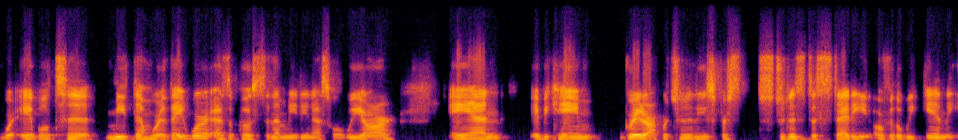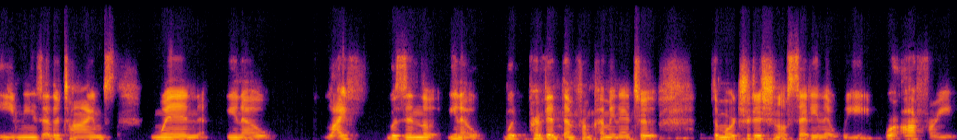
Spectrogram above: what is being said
were able to meet them where they were as opposed to them meeting us where we are. And it became greater opportunities for students to study over the weekend, the evenings, other times when, you know, life was in the, you know, would prevent them from coming into the more traditional setting that we were offering.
